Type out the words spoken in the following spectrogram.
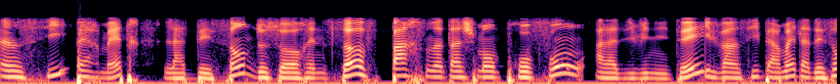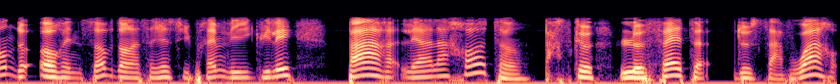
ainsi permettre la descente de ce Sof par son attachement profond à la divinité. Il va ainsi permettre la descente de Sof dans la sagesse suprême véhiculée par les halachot. Parce que le fait de savoir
